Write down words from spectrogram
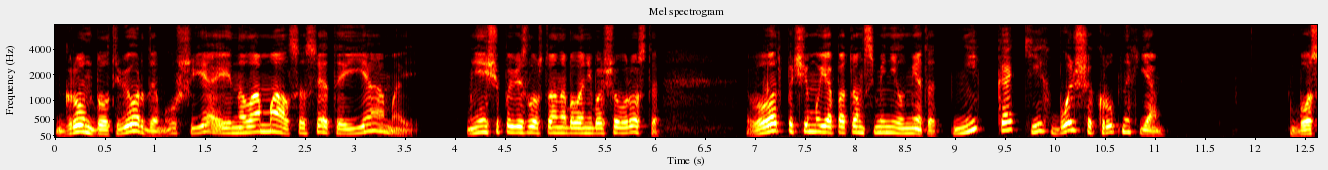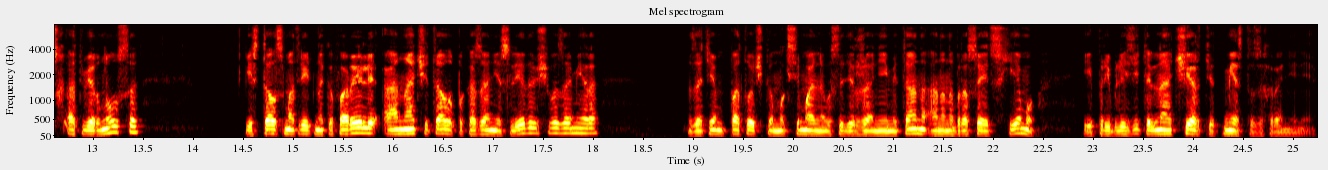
Грунт был твердым, уж я и наломался с этой ямой. Мне еще повезло, что она была небольшого роста». Вот почему я потом сменил метод. Никаких больше крупных ям. Босх отвернулся и стал смотреть на Кафарелли, а она читала показания следующего замера. Затем по точкам максимального содержания метана она набросает схему и приблизительно очертит место захоронения.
